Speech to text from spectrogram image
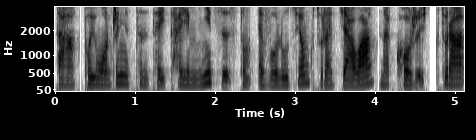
ta połączenie ten, tej tajemnicy z tą ewolucją, która działa na korzyść, która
